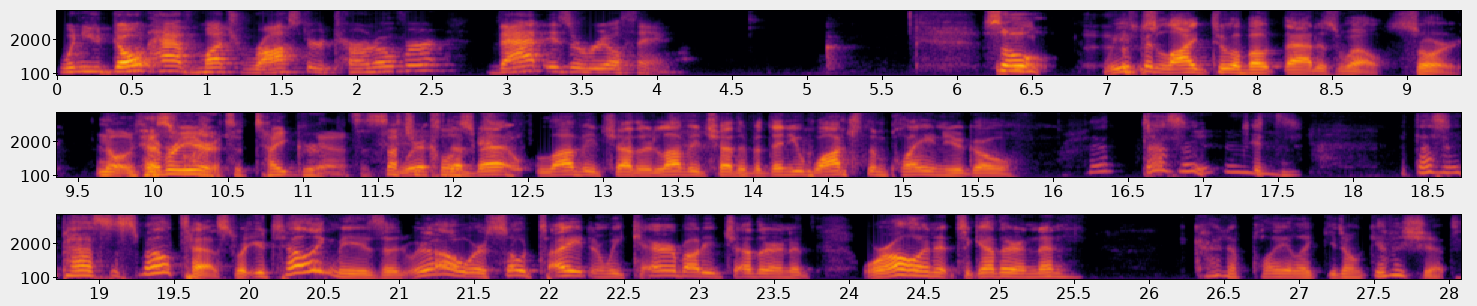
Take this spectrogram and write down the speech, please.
when you don't have much roster turnover, that is a real thing. So We've been lied to about that as well. Sorry. no, that's Every year, it's a tight group. Yeah. It's a, such We're- a close the bet- group. love each other, love each other, but then you watch them play and you go, it doesn't it's it doesn't pass the smell test. What you're telling me is that oh, we're so tight and we care about each other and it, we're all in it together, and then you kind of play like you don't give a shit.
